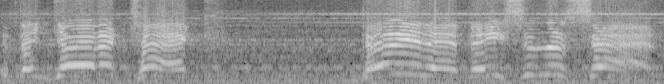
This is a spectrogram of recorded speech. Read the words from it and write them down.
If they dare attack, bury their base in the sand.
